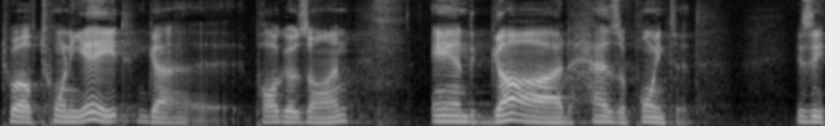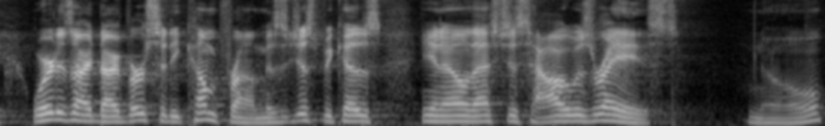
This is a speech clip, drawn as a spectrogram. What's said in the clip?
12:28 Paul goes on, and God has appointed. You see, where does our diversity come from? Is it just because, you know, that's just how I was raised? No.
